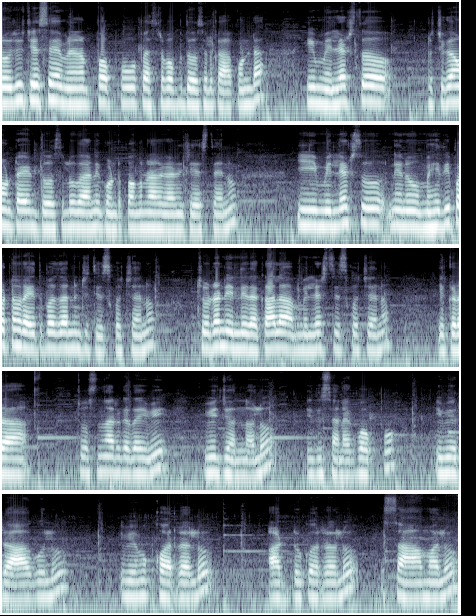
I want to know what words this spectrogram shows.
రోజు చేసే మినపప్పు పెసరపప్పు దోశలు కాకుండా ఈ మిల్లెట్స్తో రుచిగా ఉంటాయని దోశలు కానీ గుంట పొంగనాలు కానీ చేస్తాను. ఈ మిల్లెట్స్ నేను మెహదీపట్నం రైతు బజార్ నుంచి తీసుకొచ్చాను. చూడండి ఎన్ని రకాల మిల్లెట్స్ తీసుకొచ్చాను. ఇక్కడ చూస్తున్నారు కదా ఇవి. ఇవి జొన్నలు ఇది శనగపప్పు ఇవి రాగులు ఇవేమో కొర్రలు అడ్డు కొర్రలు సామలు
